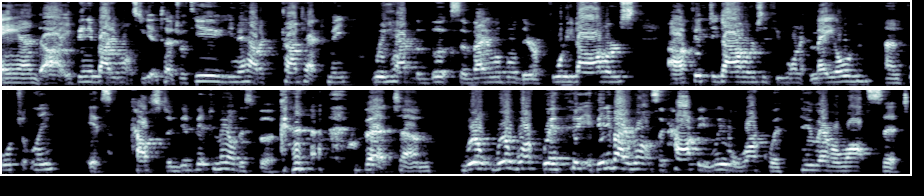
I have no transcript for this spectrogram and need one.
And uh, if anybody wants to get in touch with you, you know how to contact me. We have the books available. They're $40, uh, $50 if you want it mailed, unfortunately it's cost a good bit to mail this book, but um, we'll we'll work with if anybody wants a copy, we will work with whoever wants it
